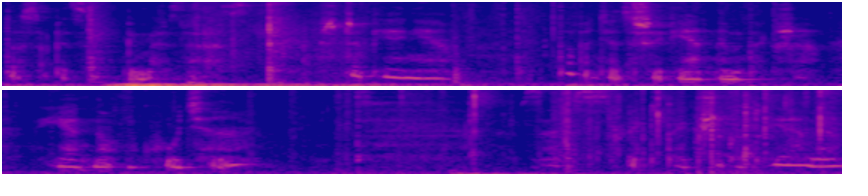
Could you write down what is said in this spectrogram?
to sobie zrobimy zaraz szczepienie. To będzie trzy w jednym, także jedno ukłucie. Zaraz sobie tutaj przygotujemy.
